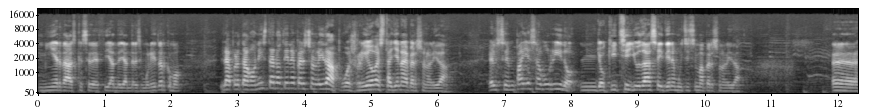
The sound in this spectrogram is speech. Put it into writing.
mierdas que se decían de Yandere Simulator, como la protagonista no tiene personalidad, pues Ryoba está llena de personalidad. El senpai es aburrido, Yokichi Yudasei tiene muchísima personalidad. Eh,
